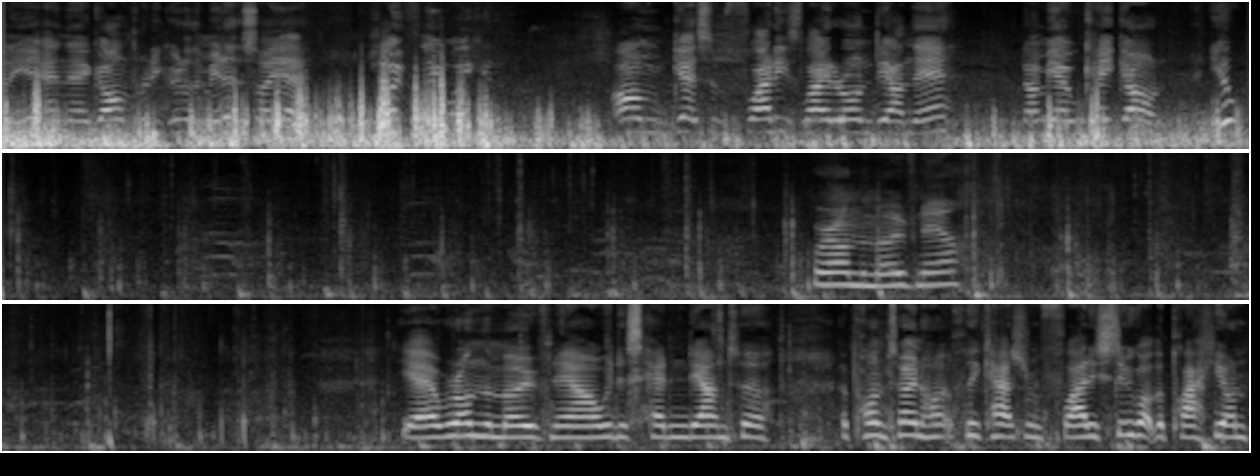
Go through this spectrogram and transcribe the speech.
down here and they're going pretty good at the minute. So yeah, hopefully we can um, get some flatties later on down there. And um, yeah, we'll keep going. And you? We're on the move now. Yeah, we're on the move now. We're just heading down to a pontoon, hopefully catch some flatties. Still got the placky on.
